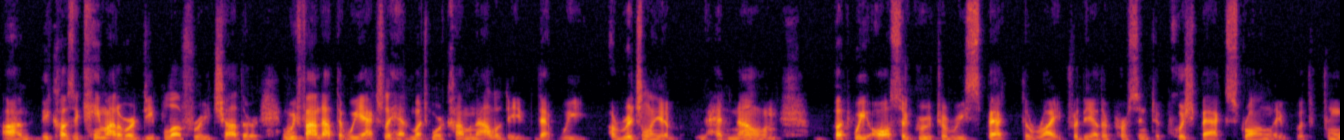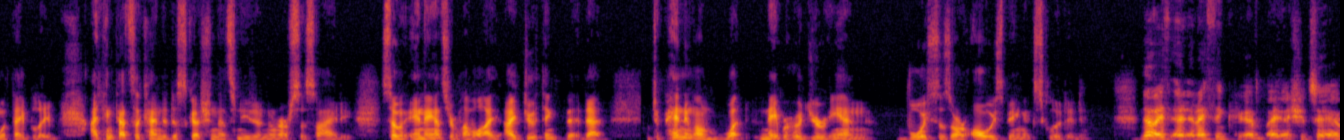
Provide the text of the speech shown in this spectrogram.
Um, because it came out of our deep love for each other. And we found out that we actually had much more commonality that we originally had known, but we also grew to respect the right for the other person to push back strongly with, from what they believe. I think that's the kind of discussion that's needed in our society. So, in answer Pavel, I, I do think that, that depending on what neighborhood you're in, voices are always being excluded. No, I, I- and I think uh, I, I should say uh,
